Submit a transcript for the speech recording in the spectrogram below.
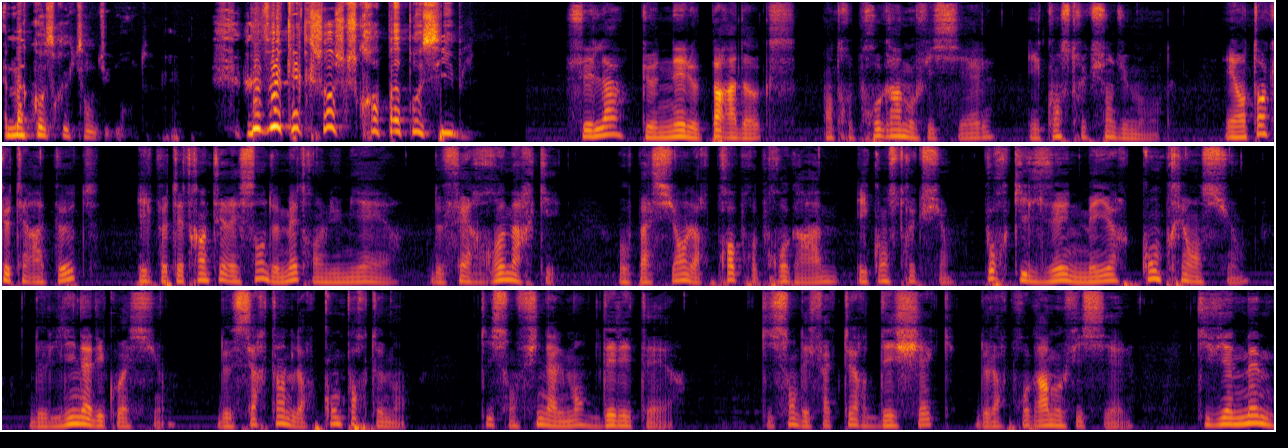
et ma construction du monde. Je veux quelque chose que je ne crois pas possible. C'est là que naît le paradoxe entre programme officiel et construction du monde. Et en tant que thérapeute, il peut être intéressant de mettre en lumière, de faire remarquer aux patients leur propre programme et construction, pour qu'ils aient une meilleure compréhension de l'inadéquation de certains de leurs comportements qui sont finalement délétères, qui sont des facteurs d'échec de leur programme officiel, qui viennent même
